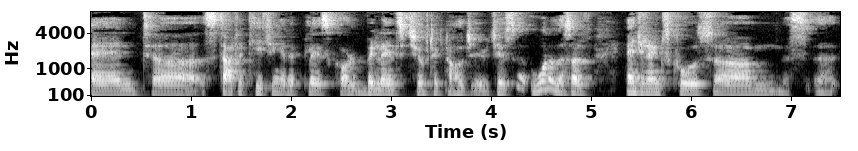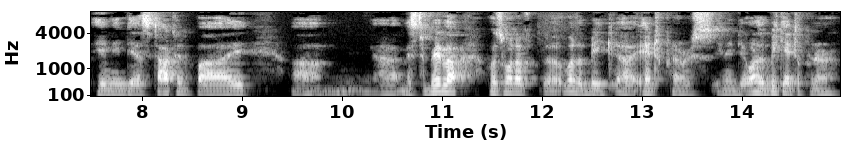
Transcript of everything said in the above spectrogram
and uh, started teaching at a place called Birla Institute of Technology, which is one of the sort of engineering schools um, uh, in India started by um, uh, Mr. Birla, who's one of uh, one of the big uh, entrepreneurs in India, one of the big entrepreneur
